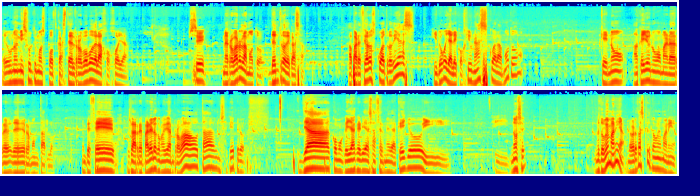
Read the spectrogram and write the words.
En uno de mis últimos podcasts, el robobo de la jojoya. Sí, Me robaron la moto dentro de casa. Apareció a los cuatro días y luego ya le cogí un asco a la moto que no, aquello no hubo manera de, re- de remontarlo. Empecé, pues la reparé lo que me habían robado, tal, no sé qué, pero ya como que ya quería deshacerme de aquello y, y no sé. Le tomé manía, la verdad es que le tomé manía.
